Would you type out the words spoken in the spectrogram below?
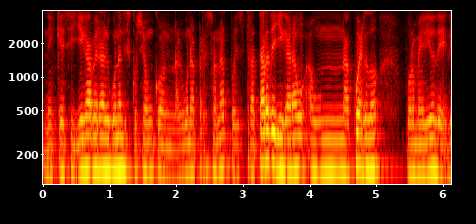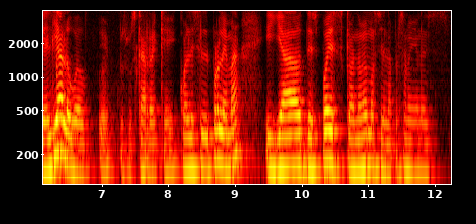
de que si llega a haber alguna discusión con alguna persona, pues tratar de llegar a un, acuerdo por medio de, del diálogo, eh, pues buscar que, cuál es el problema y ya después, cuando vemos si la persona ya no es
